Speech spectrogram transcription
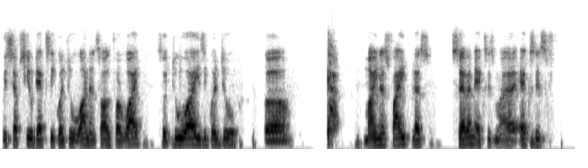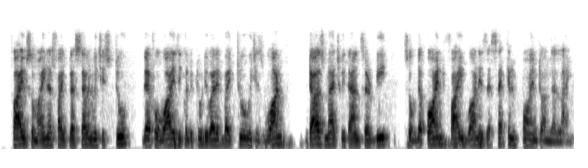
We substitute x equal to 1 and solve for y. So 2y is equal to uh, minus 5 plus 7. X is, my, x is 5. So minus 5 plus 7 which is 2. Therefore y is equal to 2 divided by 2 which is 1. Does match with answer B. So the point 5, 1 is the second point on the line.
